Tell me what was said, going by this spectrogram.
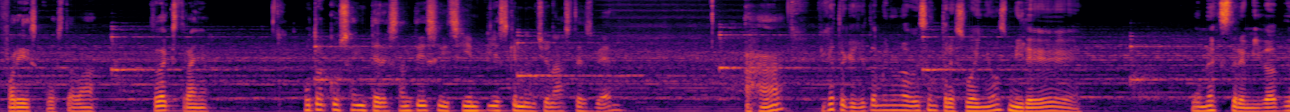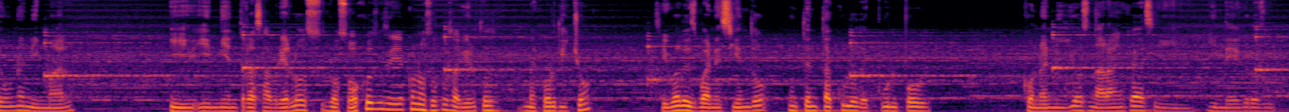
fresco, estaba todo extraño. Otra cosa interesante es el 100 pies que mencionaste, Ben. Ajá. Fíjate que yo también una vez entre sueños miré una extremidad de un animal y, y mientras abría los, los ojos, o sea, ya con los ojos abiertos, mejor dicho, se iba desvaneciendo un tentáculo de pulpo con anillos naranjas y, y negros. güey.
